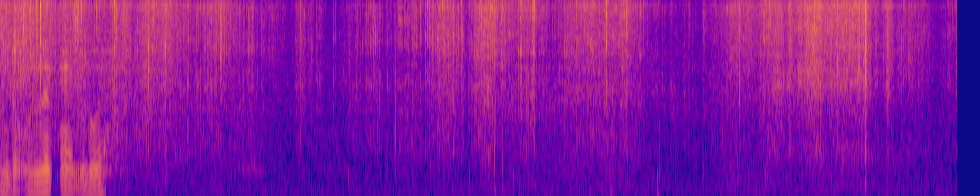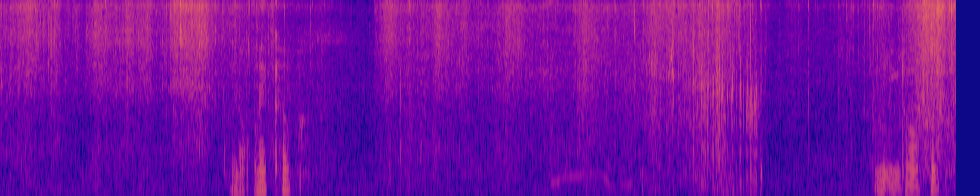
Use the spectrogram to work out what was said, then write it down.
มีดอกเล็กแอบอยู่ด้วยดอกเล็กครับนี่อีกดอกครับ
